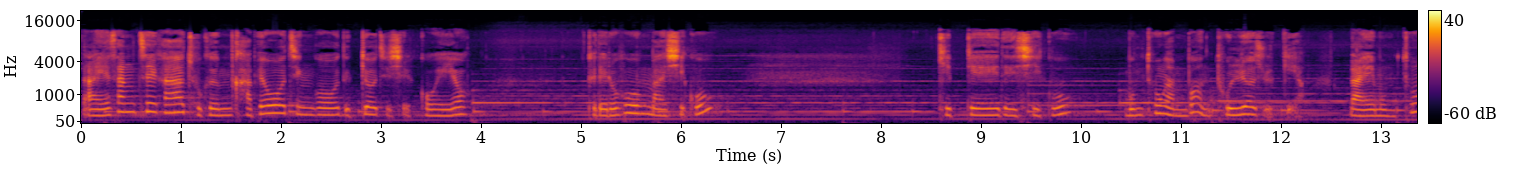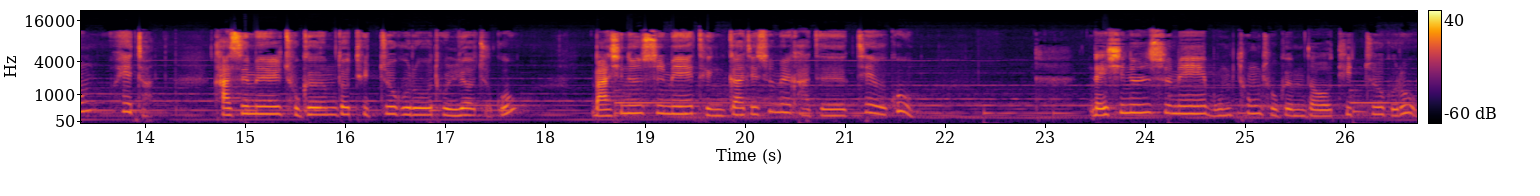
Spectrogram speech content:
나의 상체가 조금 가벼워진 거 느껴지실 거예요. 그대로 호흡 마시고 깊게 내쉬고 몸통 한번 돌려줄게요. 나의 몸통 회전. 가슴을 조금 더 뒤쪽으로 돌려주고 마시는 숨에 등까지 숨을 가득 채우고 내쉬는 숨에 몸통 조금 더 뒤쪽으로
